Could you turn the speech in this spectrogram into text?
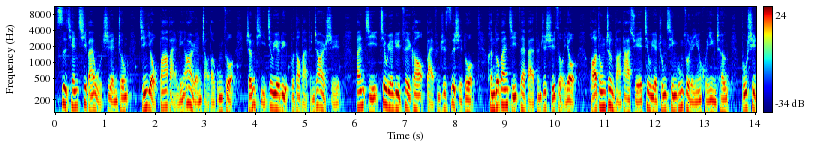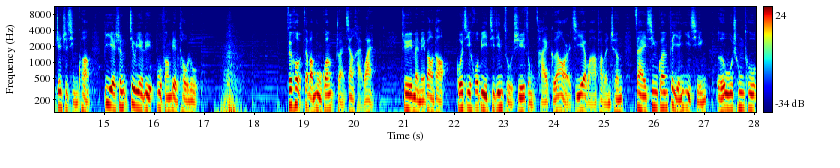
四千七百五十人中，仅有八百零二人找到工作，整体就业率不到百分之二十。班级就业率最高百分之四十多，很多班级在百分之十左右。华东政法大学就业中心工作人员回应称，不是真实情况，毕业生就业率不方便透露。最后，再把目光转向海外。据美媒报道。国际货币基金组织总裁格奥尔基耶娃发文称，在新冠肺炎疫情、俄乌冲突、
